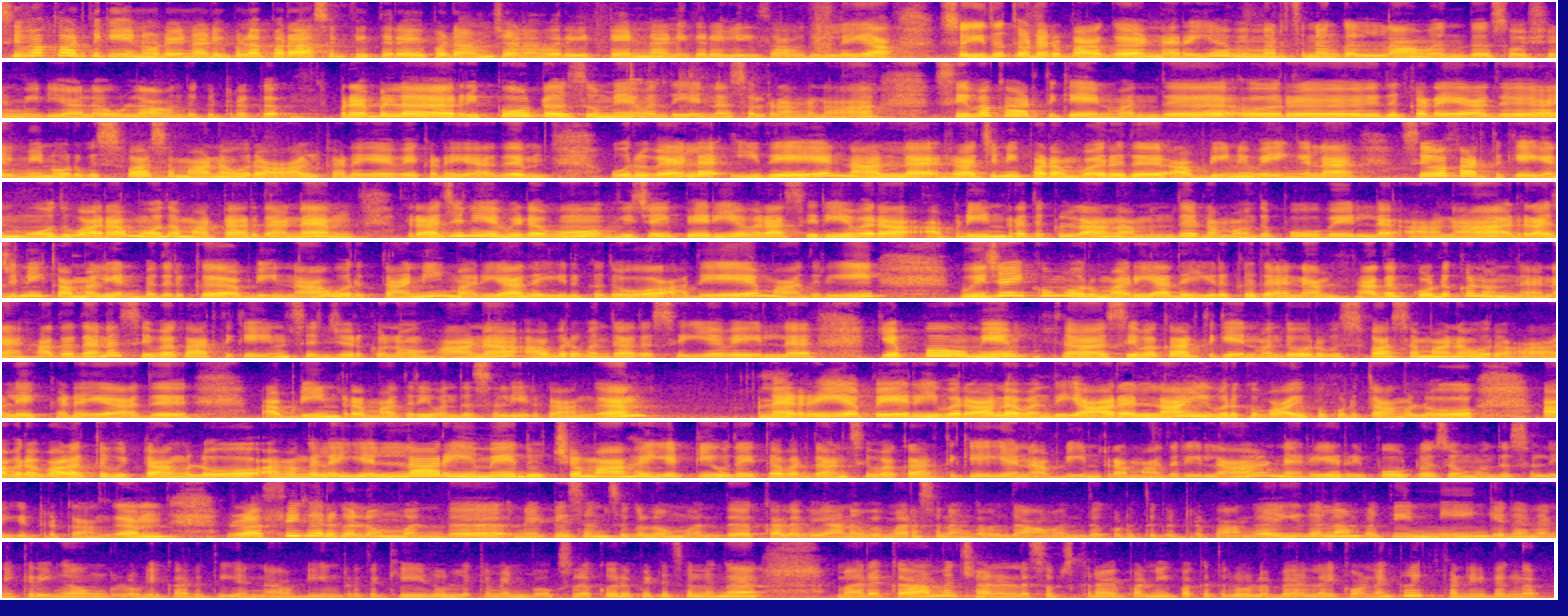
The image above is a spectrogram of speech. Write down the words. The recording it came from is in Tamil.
சிவகார்த்திகேயனுடைய நடிப்பில் பராசக்தி திரைப்படம் ஜனவரி டென் அன்றைக்கி ரிலீஸ் ஆகுது இல்லையா? ஸோ இது தொடர்பாக நிறைய விமர்சனங்கள்லாம் வந்து சோஷியல் மீடியாவில் உள்ளா வந்துக்கிட்டு இருக்கு. பிரபல ரிப்போர்ட்டர்ஸுமே வந்து என்ன சொல்கிறாங்கன்னா சிவகார்த்திகேயன் வந்து ஒரு இது கிடையாது. ஐ மீன் ஒரு விசுவாசமான ஒரு ஆள் கிடையவே கிடையாது. ஒருவேளை இதே நாளில் ரஜினி படம் வருது அப்படின்னு வைங்களேன் சிவகார்த்திகேயன் மோதுவாரா மோத மாட்டார் தானே? ரஜினியை விடவும் விஜய் பெரியவரா சிறியவரா அப்படின்றதுக்கெல்லாம் நான் வந்து நம்ம வந்து போ போவே இல்லை. ஆனால் ரஜினி கமல் என்பதற்கு அப்படின்னா ஒரு தனி மரியாதை இருக்குதோ அதே மாதிரி விஜய்க்கும் ஒரு மரியாதை இருக்குது தானே. அதை கொடுக்கணும் தானே. அதை தானே சிவகார்த்திகேயன் செஞ்சுருக்கணும். ஆனால் அவர் வந்து அதை செய்யவே இல்லை. எப்போவுமே சிவகார்த்திகேயன் வந்து ஒரு விசுவாசமான ஒரு ஆளே கிடையாது அப்படின்ற மாதிரி வந்து சொல்லியிருக்காங்க. நிறைய பேர் இவரால் வந்து யாரெல்லாம் இவருக்கு வாய்ப்பு கொடுத்தாங்களோ அவரை வளர்த்து விட்டாங்களோ அவங்கள எல்லாரையுமே துச்சமாக எட்டி உதைத்தவர் தான் சிவகார்த்திகேயன் அப்படின்ற மாதிரிலாம் நிறைய ரிப்போர்ட்டர்ஸும் வந்து சொல்லிக்கிட்டு இருக்காங்க. ரசிகர்களும் வந்து நெட்டிசன்ஸுகளும் வந்து கலவையான விமர்சனங்கள் தான் வந்து கொடுத்துக்கிட்டு இருக்காங்க. இதெல்லாம் பற்றி நீங்கள் என்ன நினைக்கிறீங்க? உங்களுடைய கருத்து என்ன அப்படின்றத கீழே உள்ள கமெண்ட் பாக்ஸில் குறிப்பிட்டு சொல்லுங்கள் மறக்காமல் சேனலை சப்ஸ்கிரைப் பண்ணி பக்கத்தில் உள்ள பெல் ஐக்கானை கிளிக் பண்ணிவிடுங்க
